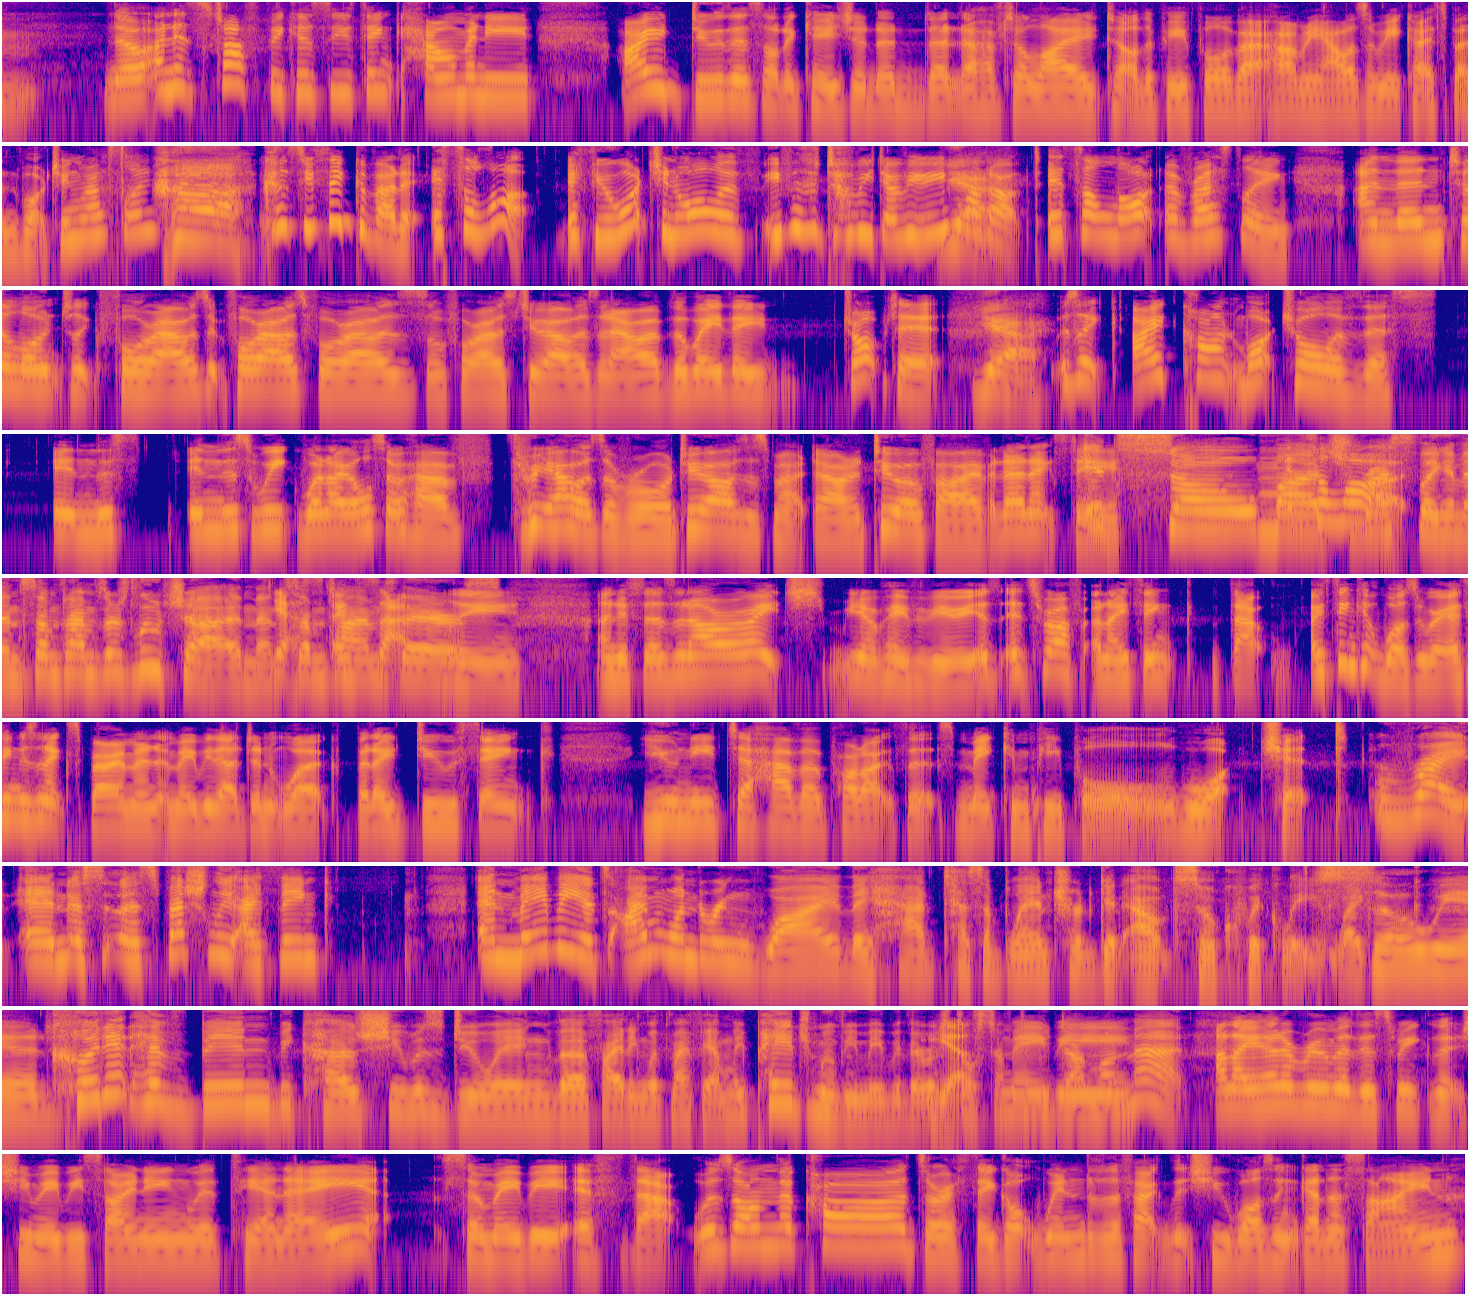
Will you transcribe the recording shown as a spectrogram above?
No, and it's tough because you think how many. I do this on occasion and then I have to lie to other people about how many hours a week I spend watching wrestling. Because you think about it, it's a lot. If you're watching all of even the WWE Yeah. product, it's a lot of wrestling. And then to launch like four hours, four hours, four hours, or four hours, two hours an hour, the way they dropped it, Yeah. it was like I can't watch all of this in this in this week when I also have three hours of Raw, two hours of SmackDown, and two oh five and NXT. It's so much lot. wrestling and then sometimes there's lucha and then Yes, sometimes exactly. there's And if there's an ROH, you know, pay per view, it's, it's rough. And I think that I think it was great. I think it was an experiment, and maybe that didn't work. But I do think you need to have a product that's making people watch it. Right. And especially, I think, and maybe it's, I'm wondering why they had Tessa Blanchard get out so quickly. Like, so weird. could it have been because she was doing the Fighting with My Family Paige movie? Maybe there was still Yes, stuff maybe. to be done on that. And I heard a rumor this week that she may be signing with TNA. So maybe if that was on the cards, or if they got wind of the fact that she wasn't going to sign,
